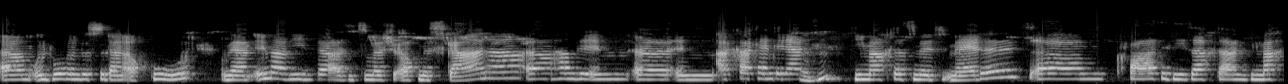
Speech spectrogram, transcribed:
Ähm, und worin bist du dann auch gut. Und wir haben immer wieder, also zum Beispiel auch Miss Ghana äh, haben wir in, äh, in Accra kennengelernt. Mhm. Die macht das mit Mädels ähm, quasi. Die sagt dann, die macht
